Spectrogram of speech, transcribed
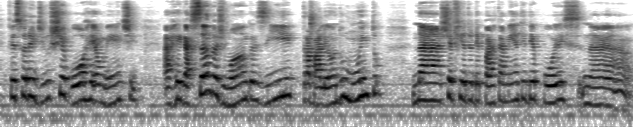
a professora Edil chegou realmente arregaçando as mangas e trabalhando muito na chefia do departamento e depois na,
